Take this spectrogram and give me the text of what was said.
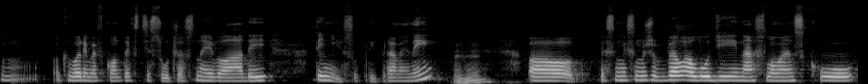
hm, ak hovoríme v kontexte súčasnej vlády, tí nie sú pripravení. Mm-hmm. Ja si myslím, že veľa ľudí na Slovensku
